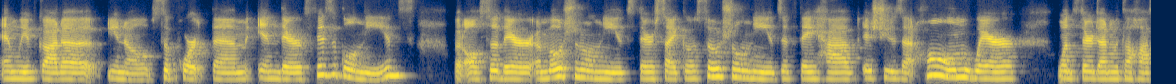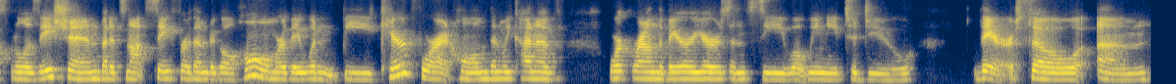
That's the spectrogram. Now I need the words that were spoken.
and we've got to you know support them in their physical needs but also their emotional needs their psychosocial needs if they have issues at home where once they're done with a hospitalization but it's not safe for them to go home or they wouldn't be cared for at home then we kind of work around the barriers and see what we need to do there. So um,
